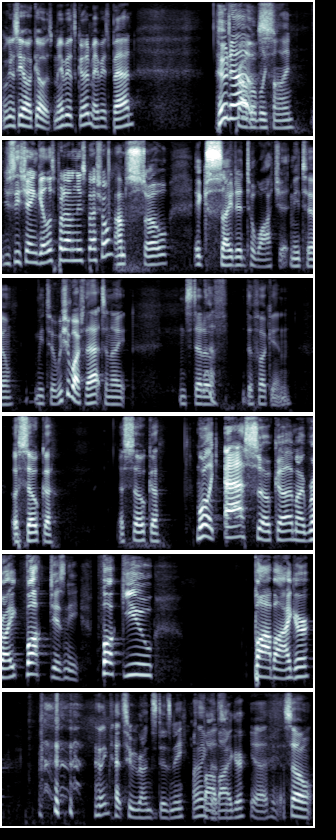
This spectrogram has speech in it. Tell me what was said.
we're gonna see how it goes. Maybe it's good, maybe it's bad. Who It's knows? Probably fine. You see Shane Gillis put out a new special? I'm so excited to watch it. Me too. Me too. We should watch that tonight instead Yeah. of the fucking Ahsoka. Ahsoka. More like Ahsoka, am I right? Fuck Disney. Fuck you, Bob Iger. I think that's who runs Disney. I think Bob Iger. Yeah, I think so.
